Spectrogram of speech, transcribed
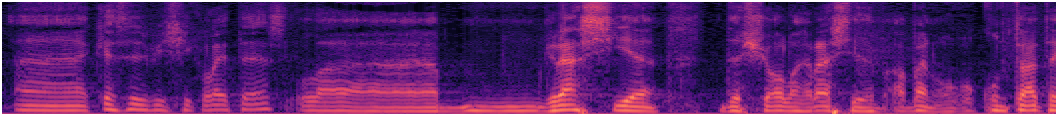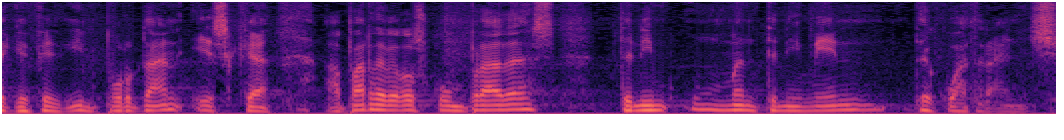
Eh, aquestes bicicletes, la gràcia d'això, la gràcia, de, bueno, el contracte que he fet important és que a part d'haver-les comprades, tenim un manteniment de 4 anys.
